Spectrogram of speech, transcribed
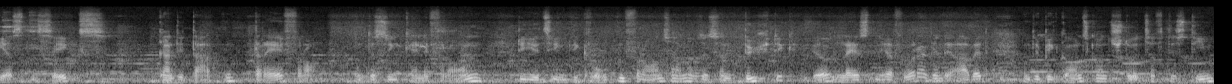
ersten sechs Kandidaten drei Frauen. Und das sind keine Frauen, die jetzt irgendwie Quotenfrauen sind, aber sie sind tüchtig, ja, leisten hervorragende Arbeit und ich bin ganz, ganz stolz auf das Team.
